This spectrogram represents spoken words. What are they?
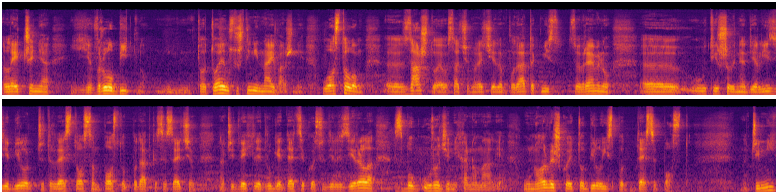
lečenja je vrlo bitno. To, to je u suštini najvažnije. U ostalom, e, zašto, evo sad ćemo reći jedan podatak, mi sve vremeno e, u Tiršovi na dijalizi je bilo 48% podatka se sećam, znači 2002. dece koja su dijalizirala zbog urođenih anomalija. U Norveškoj je to bilo ispod 10%. Znači, mi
